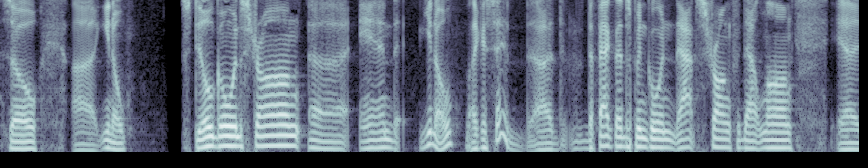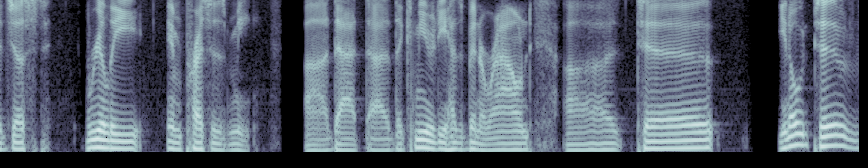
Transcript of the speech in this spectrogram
So, uh, you know, still going strong. Uh, and you know, like I said, uh, the fact that it's been going that strong for that long, uh, just really impresses me. Uh, that uh, the community has been around uh, to, you know, to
